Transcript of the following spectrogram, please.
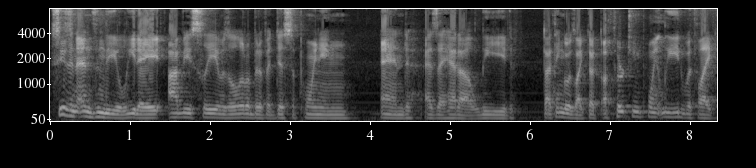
season ends in the Elite Eight. Obviously, it was a little bit of a disappointing end as they had a lead. I think it was like a 13 point lead with like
